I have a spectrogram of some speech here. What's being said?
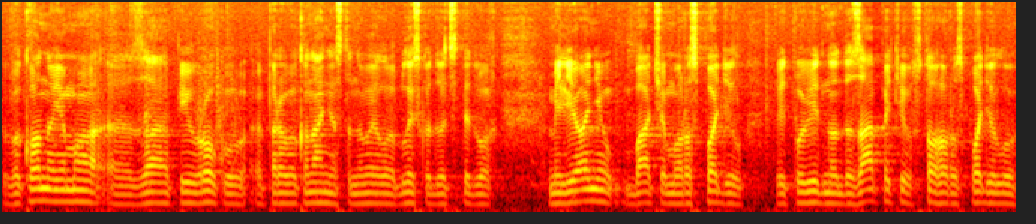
виконуємо. Е, За півроку перевиконання становило близько 22 мільйонів. Бачимо розподіл відповідно до запитів. З того розподілу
